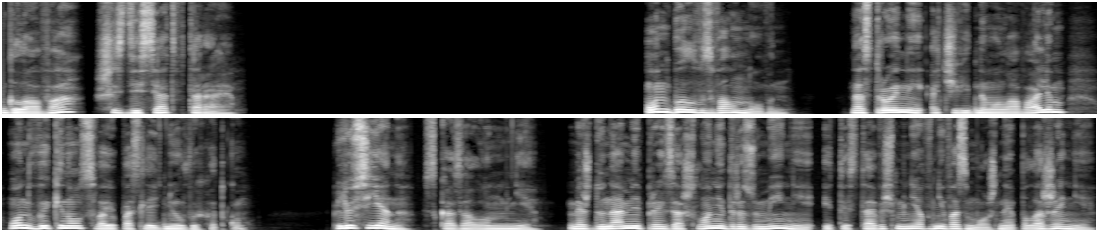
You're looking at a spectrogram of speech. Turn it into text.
Глава 62. Он был взволнован. Настроенный, очевидно, маловалем, он выкинул свою последнюю выходку. «Люсьена», — сказал он мне, — «между нами произошло недоразумение, и ты ставишь меня в невозможное положение».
